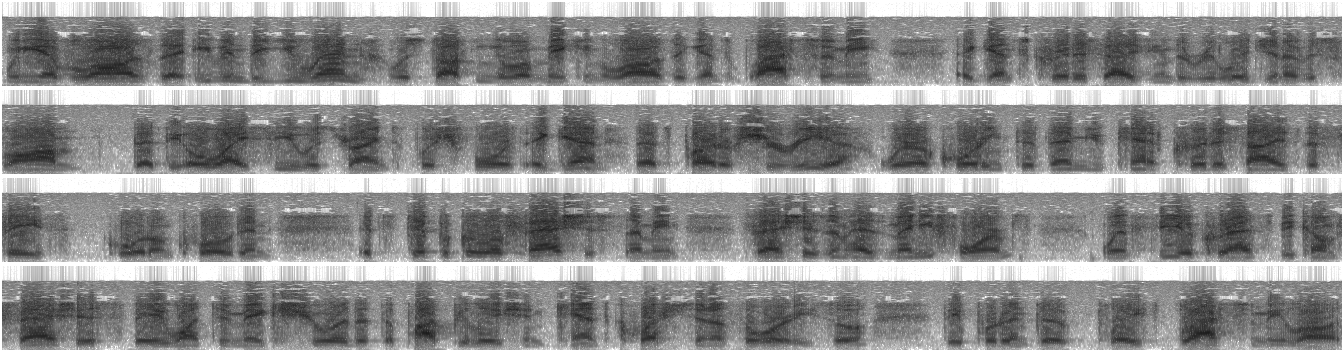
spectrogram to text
When you have laws that even the UN was talking about making laws against blasphemy, against criticizing the religion of Islam, that the OIC was trying to push forth, again, that's part of Sharia, where according to them you can't criticize the faith, quote unquote, and it's typical of fascists. I mean, fascism has many forms. When theocrats become fascists, they want to make sure that the population can't question authority, so they put into place blasphemy laws.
